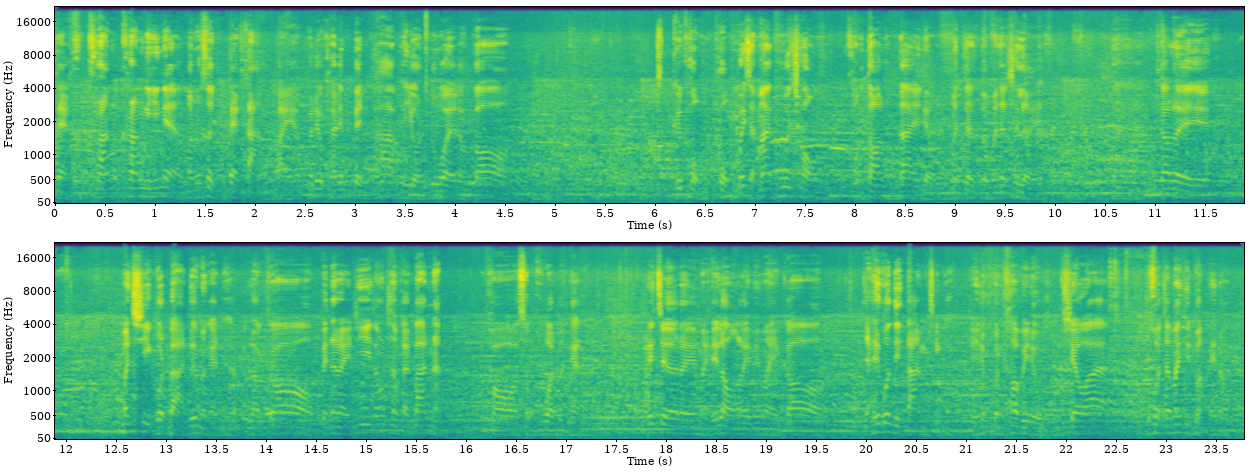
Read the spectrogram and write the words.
แต่ครั้งครั้งนี้เนี่ยมันรู้สึกแตกต่างไปครับเพราะด้วยความที่เป็นภาพยนตร์ด้วยแล้วก็ คือผมผมไม่สามารถพูดช่องของตอนผมได้เดี๋ยวมันจะเดี๋ยวมันจะเฉลย ก็เลยมันฉีกบทบาทด้วยเหมือนกันครับ แล้วก็เป็นอะไรที่ต้องทำการบ้านหนักพอสมควรเหมือนกัน ได้เจออะไรใหม่ได้ลองอะไรใหม่ๆ ก็อยากให้ทุกคนติดตามจริงๆครับอยากให้ทุกคนเข้าไปดูผมเชื่อว่าทุกคนจะไม่ผิดหวังแน่นอน อะ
